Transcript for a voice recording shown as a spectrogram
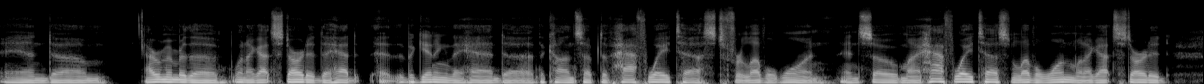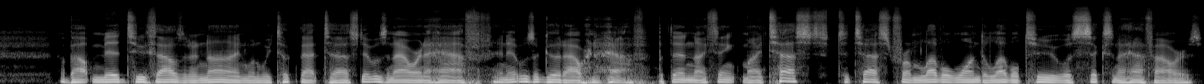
and um, I remember the when I got started, they had at the beginning they had uh, the concept of halfway test for level one, and so my halfway test in level one when I got started about mid 2009 when we took that test it was an hour and a half and it was a good hour and a half. But then i think my test to test from level one to level two was six and a half hours.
